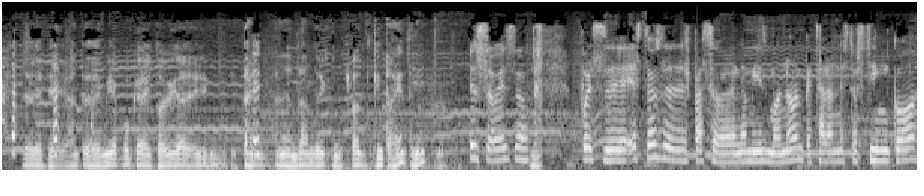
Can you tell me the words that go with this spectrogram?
desde que antes de mi época y todavía eh, están, están andando ahí con quinta gente, ¿no? Eso, eso. Pues eh, estos les pasó lo mismo, ¿no? Empezaron estos cinco,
